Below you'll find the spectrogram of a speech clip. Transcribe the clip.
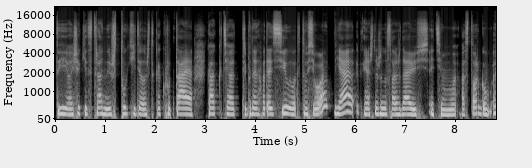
ты вообще какие-то странные штуки делаешь, такая крутая. Как тебя, типа, на это хватает силы вот этого всего? Я, конечно же, наслаждаюсь этим восторгом.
